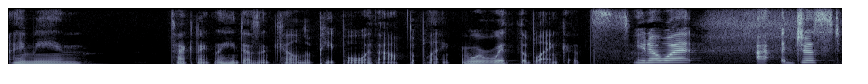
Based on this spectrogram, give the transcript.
I mean, technically, he doesn't kill the people without the blank. We're with the blankets. You know what? I, just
